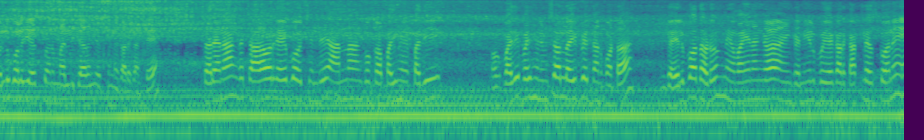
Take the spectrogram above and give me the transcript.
ఒళ్ళు కొలు చేసుకొని మళ్ళీ జ్వరం చేసుకునే కాడికంటే సరేనా? ఇంకా చాలా వరకు అయిపోవచ్చింది. అన్న ఇంకొక పదిహేను పది ఒక పది పదిహేను నిమిషాల్లో అయిపోయింది అనుకుంటా. ఇంకా వెళ్ళిపోతాడు. నేను వైనంగా ఇంకా నీళ్ళు పోయే కాడ కట్టలు వేసుకొని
